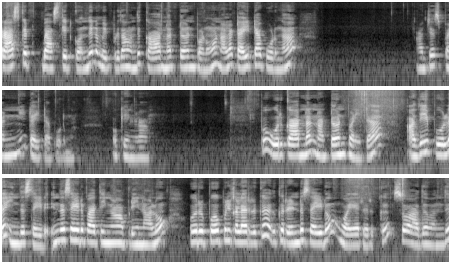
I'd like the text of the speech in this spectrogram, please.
கிராஸ்கட் பேஸ்கெட்க்கு வந்து நம்ம இப்படி தான் வந்து கார்னர் டேர்ன் பண்ணுவோம். நல்லா டைட்டாக போடுங்க. அட்ஜஸ்ட் பண்ணி டைட்டாக போடுங்க. ஓகேங்களா? இப்போ ஒரு கார்னர் நான் டேர்ன் பண்ணிட்டேன். அதே போல் இந்த சைடு. இந்த சைடு பார்த்தீங்க அப்படின்னாலும் ஒரு பர்பிள் கலர் இருக்குது அதுக்கு ரெண்டு சைடும் ஒயர் இருக்குது ஸோ அதை வந்து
